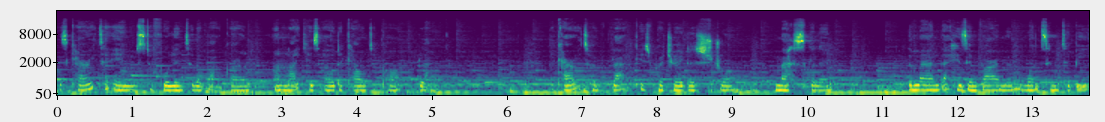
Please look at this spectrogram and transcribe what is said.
His character aims to fall into the background, unlike his elder counterpart, Black. The character of Black is portrayed as strong, masculine, the man that his environment wants him to be.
